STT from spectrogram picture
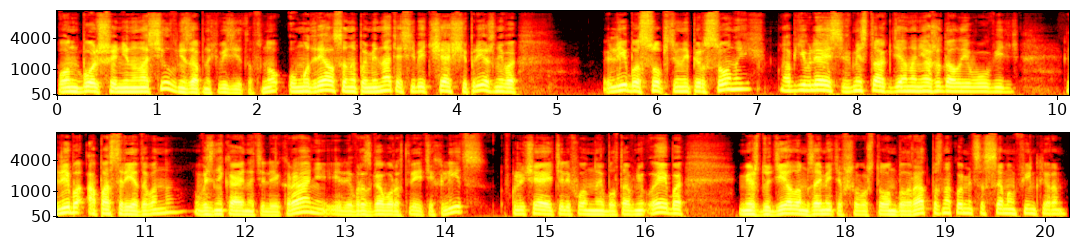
Он больше не наносил внезапных визитов, но умудрялся напоминать о себе чаще прежнего, либо собственной персоной, объявляясь в местах, где она не ожидала его увидеть, либо опосредованно, возникая на телеэкране или в разговорах третьих лиц, включая телефонную болтовню Эйба, между делом заметившего, что он был рад познакомиться с Сэмом Финклером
